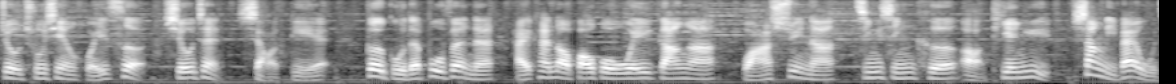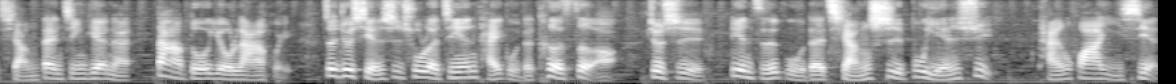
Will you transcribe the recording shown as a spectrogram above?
就出现回撤修正小跌。个股的部分呢，还看到包括威刚啊、华讯啊、金星科啊、天钰上礼拜五强，但今天呢大多又拉回。这就显示出了今天台股的特色啊，就是电子股的强势不延续，昙花一现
